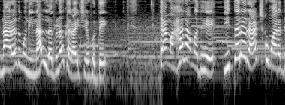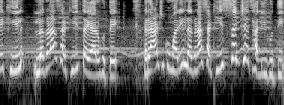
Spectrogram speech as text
नारद मुनींना लग्न करायचे होते. त्या महालामध्ये इतर राजकुमार देखील लग्नासाठी तयार होते. राजकुमारी लग्नासाठी सज्ज झाली होती.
